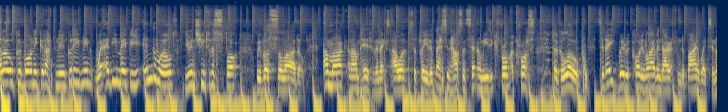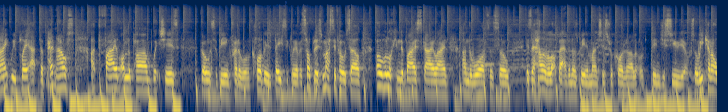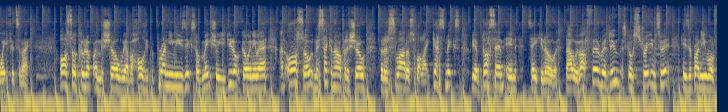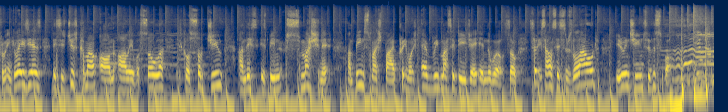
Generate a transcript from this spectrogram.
Hello, good morning, good afternoon, good evening, wherever you may be in the world, you're in tune to the spot with us, Solardo. I'm Mark, and I'm here for the next hour to play the best in house and techno music from across the globe. Today, we're recording live and direct from Dubai, where tonight we play at the Penthouse at 5 on the Palm, which is going to be incredible. The club is basically at the top of this massive hotel overlooking Dubai skyline and the water. So it's a hell of a lot better than us being in Manchester recording our little dingy studio. So we cannot wait for tonight. Also, coming up on the show, we have a whole heap of brand new music, so make sure you do not go anywhere. And also, in the second half of the show, for the Solardo Spotlight guest mix, we have Dosem in taking over. Now, without further ado, let's go straight into it. Here's a brand new one from Inglesias. This has just come out on our label Sola. It's called Subdue, and this has been smashing it and being smashed by pretty much every massive DJ in the world. So, Sonic Sound System's loud, you're in tune to the spot.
